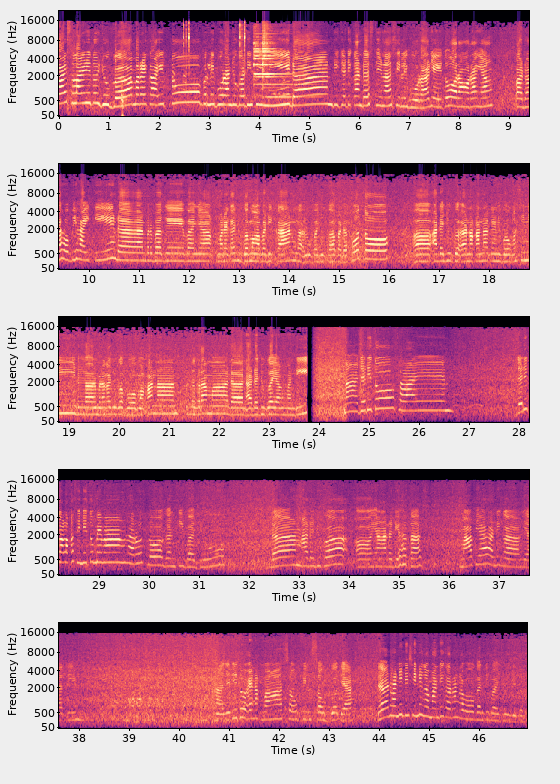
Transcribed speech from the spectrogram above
guys, selain itu juga mereka itu berliburan juga di sini dan dijadikan destinasi liburan yaitu orang-orang yang pada hobi hiking dan berbagai banyak mereka juga mengabadikan nggak lupa juga pada foto. Eh, ada juga anak-anak yang dibawa ke sini dan mereka juga bawa makanan pentagrama dan ada juga yang mandi nah jadi tuh selain jadi kalau ke sini tuh memang harus lo ganti baju. Dan ada juga eh, yang ada di atas. Maaf ya Hani nggak liatin. Nah jadi tuh enak banget. So feel so good ya. Dan Hani di sini nggak mandi karena nggak bawa ganti baju gitu.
